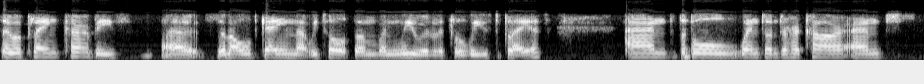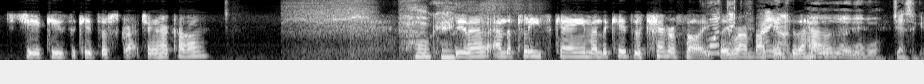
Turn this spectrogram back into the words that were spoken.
They were playing Kirby's. Uh, it's an old game that we taught them when we were little. We used to play it, and the ball went under her car, and she accused the kids of scratching her car. Okay. You know, and the police came, and the kids were terrified. What they the- ran back into on. the house. Whoa, whoa, whoa, Jessica.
